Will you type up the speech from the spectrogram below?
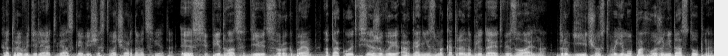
которые выделяют вязкое вещество черного цвета. SCP-2940-B атакует все живые организмы, которые наблюдают визуально. Другие чувства ему, похоже, недоступны.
